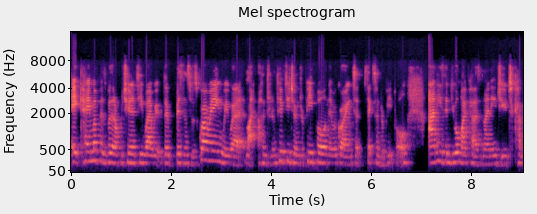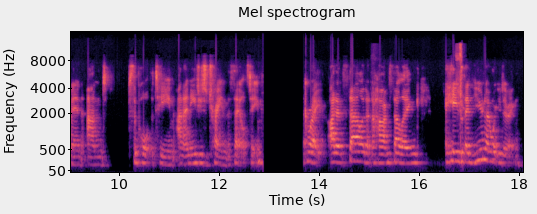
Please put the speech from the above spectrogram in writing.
it came up as with an opportunity where we, the business was growing. We were like 150, 200 people, and they were growing to 600 people. And he said, You're my person. I need you to come in and support the team, and I need you to train the sales team. Great. I don't sell. I don't know how I'm selling. He said, You know what you're doing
